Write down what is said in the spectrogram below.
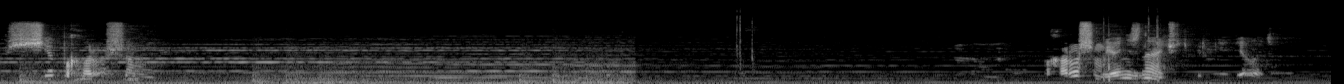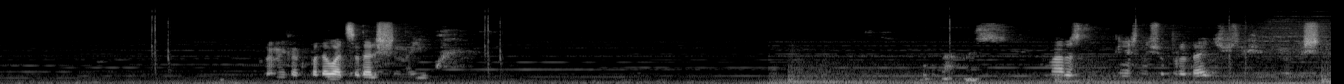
Вообще по-хорошему. По-хорошему, я не знаю, что теперь мне делать. Кроме как подаваться дальше на юг. Надо, конечно, еще продать все лишнее.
